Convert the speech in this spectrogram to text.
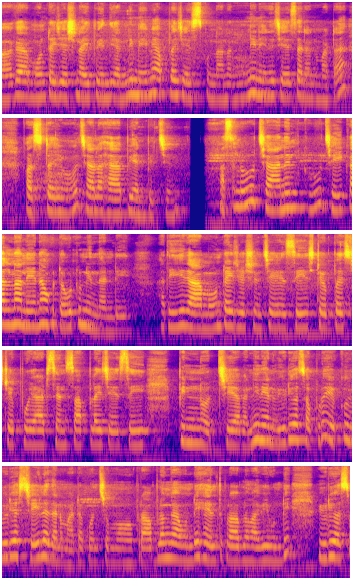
బాగా మోనిటైజేషన్ అయిపోయింది. అన్నీ మేమే అప్లై చేసుకున్నాను. అన్నీ నేనే చేశానన్నమాట. ఫస్ట్ టైం చాలా హ్యాపీ అనిపించింది. అసలు ఛానల్కు చేయగలనా లేనా ఒక డౌట్ ఉన్నిందండి. అది ఆ మౌంటైజేషన్ చేసి step by step AdSense apply చేసి పిన్ వచ్చి అవన్నీ నేను వీడియోస్ అప్పుడు ఎక్కువ వీడియోస్ చేయలేదనమాట కొంచెము ప్రాబ్లంగా ఉండి హెల్త్ ప్రాబ్లం అవి ఉండి వీడియోస్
